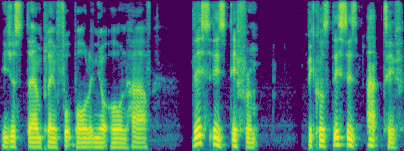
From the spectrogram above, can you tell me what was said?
you're just um, playing football in your own half. This is different because this is active,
